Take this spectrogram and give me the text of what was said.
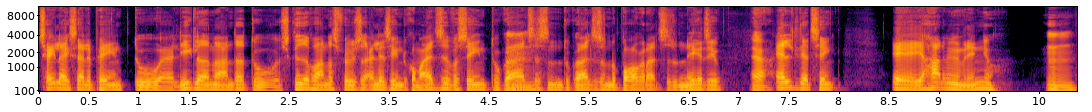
taler ikke særlig pænt, du er ligeglad med andre, du skider på andres følelser, alle de ting, du kommer altid for sent, du gør Mhm. mm. altid sådan, du gør altid sådan, du brokker dig altid, du er negativ. Ja. Alle de der ting. Øh, jeg har det med min veninde jo. Mm.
